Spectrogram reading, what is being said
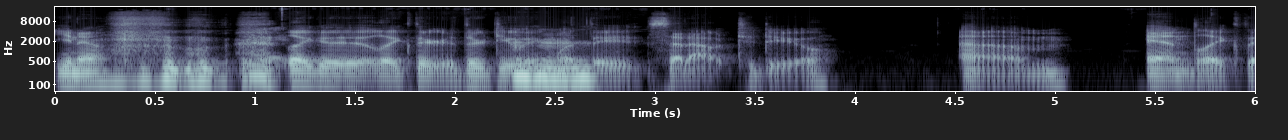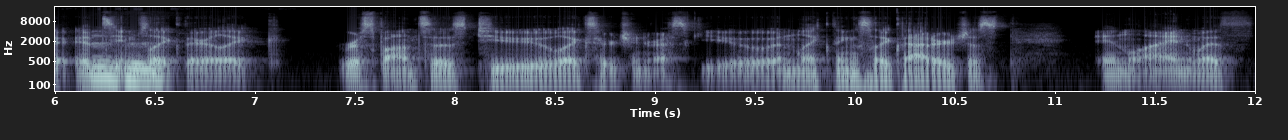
you know? Like uh, like they're they're doing mm-hmm. what they set out to do. Um and like the, it mm-hmm. seems like their like responses to like search and rescue and like things like that are just in line with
